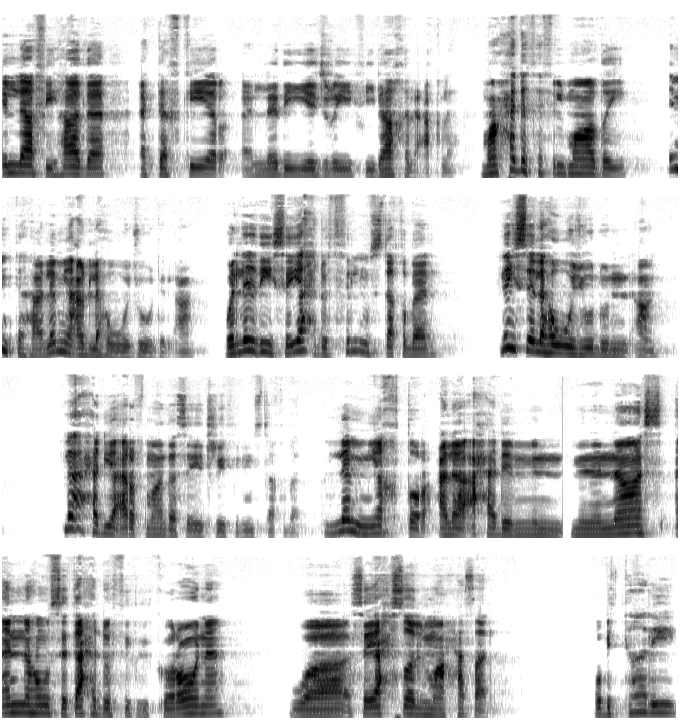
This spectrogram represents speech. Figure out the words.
إلا في هذا التفكير الذي يجري في داخل عقله. ما حدث في الماضي انتهى لم يعد له وجود الآن. والذي سيحدث في المستقبل ليس له وجود الآن. لا أحد يعرف ماذا سيجري في المستقبل. لم يخطر على أحد من من الناس أنه ستحدث الكورونا وسيحصل ما حصل. وبالتالي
